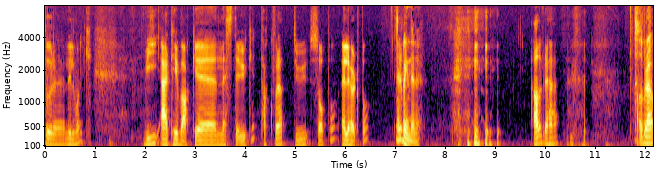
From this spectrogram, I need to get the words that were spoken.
Tore Lillemark. Vi er tilbake neste uke. Takk for at du så på, eller hørte på. Eller begge deler. ha det bra. Ha det bra.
